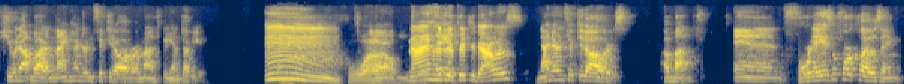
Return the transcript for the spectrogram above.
She went out and bought a $950 a month BMW. Mm, wow. $950? $950 a month. And four days before closing,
